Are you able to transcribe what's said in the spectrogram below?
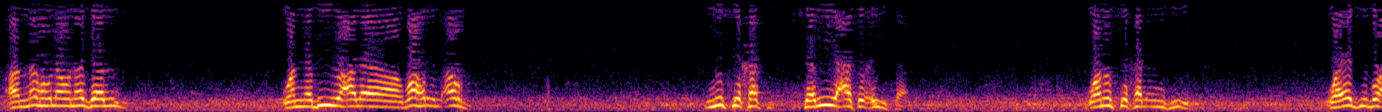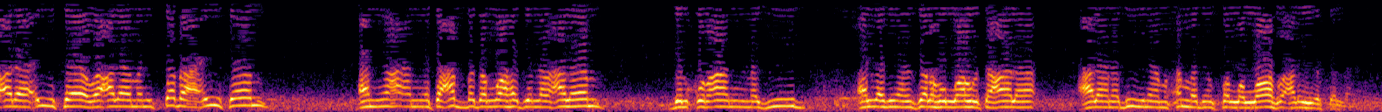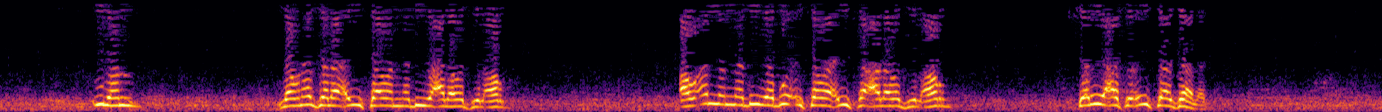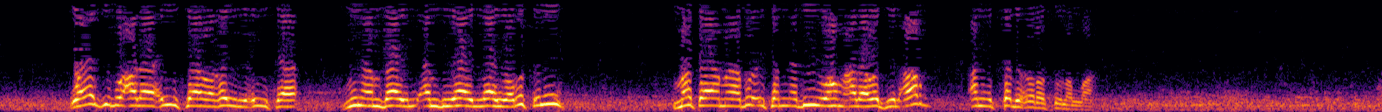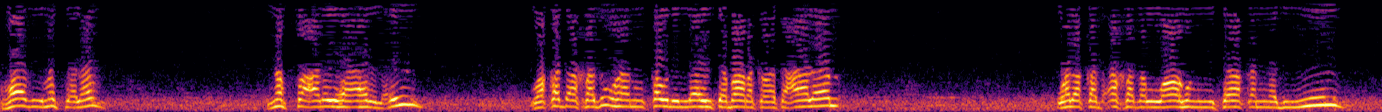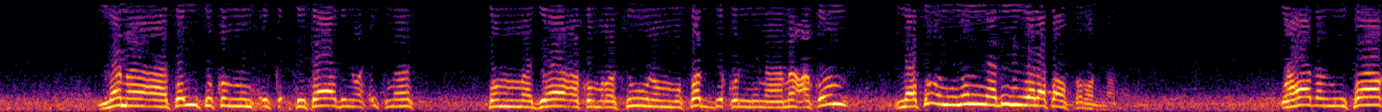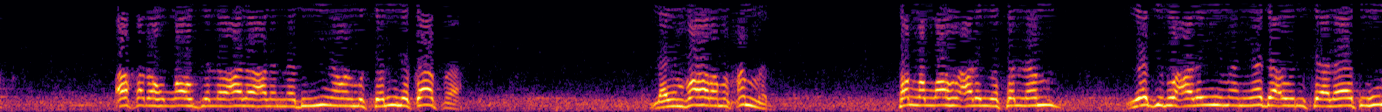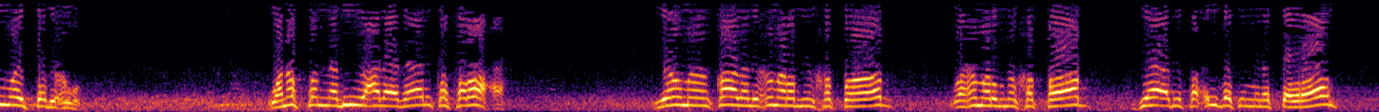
أنه لو نزل والنبي على ظهر الأرض نسخت شريعة عيسى ونسخ الإنجيل ويجب على عيسى وعلى من اتبع عيسى أن يتعبد الله جل وعلا بالقرآن المجيد الذي أنزله الله تعالى على نبينا محمد صلى الله عليه وسلم. إذا لو نزل عيسى والنبي على وجه الأرض أو أن النبي بعث وعيسى على وجه الأرض شريعة عيسى زالت ويجب على عيسى وغير عيسى من أنباء أنبياء الله ورسله متى ما بعث النبي وهم على وجه الأرض أن يتبعوا رسول الله. هذه مسألة نص عليها أهل العلم وقد أخذوها من قول الله تبارك وتعالى ولقد أخذ الله ميثاق النبيين لما آتيتكم من كتاب وحكمة ثم جاءكم رسول مصدق لما معكم لتؤمنن به ولتنصرنه. وهذا الميثاق أخذه الله جل وعلا على النبيين والمرسلين كافة. لئن ظهر محمد صلى الله عليه وسلم يجب عليهم أن يدعوا رسالاتهم ويتبعوه. ونص النبي على ذلك صراحة. يوم أن قال لعمر بن الخطاب وعمر بن الخطاب جاء بصحيفة من التوراة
